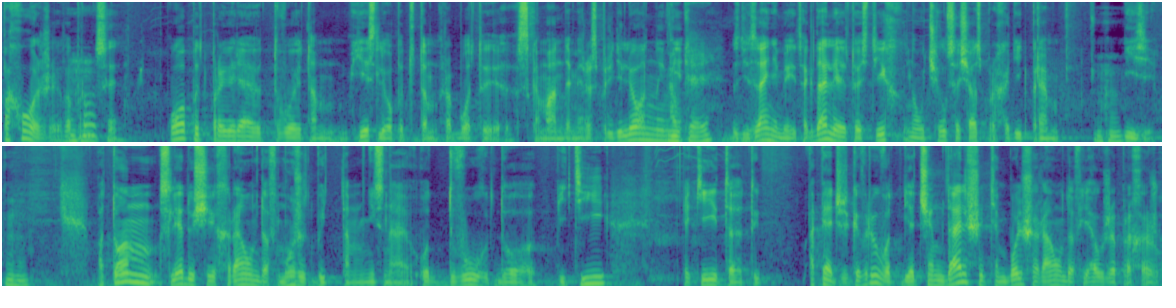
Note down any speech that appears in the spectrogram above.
похожие вопросы. Опыт проверяют твой, там, есть ли опыт там, работы с командами распределенными, Окей. с дизайнерами и так далее. То есть их научился сейчас проходить прям изи. Потом следующих раундов может быть, там, не знаю, от двух до пяти. Какие-то ты... Опять же говорю, вот я чем дальше, тем больше раундов я уже прохожу.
